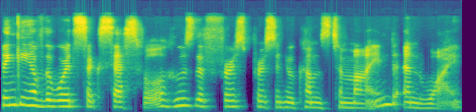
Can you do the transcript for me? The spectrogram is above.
thinking of the word successful, who's the first person who comes to mind and why?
